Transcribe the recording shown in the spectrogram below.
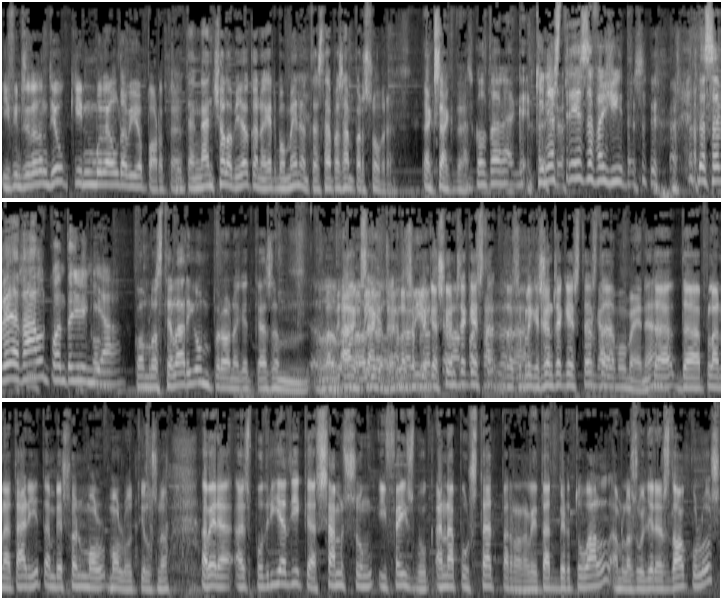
I fins i tot em diu quin model d'avió porta. I t'enganxa l'avió que en aquest moment t'està passant per sobre. Exacte. Escolta, quin estrès afegit de saber a dalt quanta gent hi ha. Com l'Estelarium, però en aquest cas amb... amb Ah, exacte. Les aplicacions, aquestes, les aplicacions aquestes de, moment, eh? de, de planetari també són molt, molt útils. No? A veure, es podria dir que Samsung i Facebook han apostat per la realitat virtual, amb les ulleres d'Oculus.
